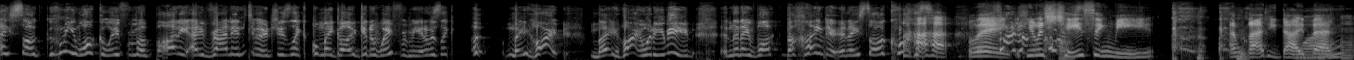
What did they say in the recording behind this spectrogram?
I saw Gumi walk away from a body. I ran into her. and She's like, "Oh my god, get away from me!" And I was like, uh, "My heart, my heart. What do you mean?" And then I walked behind her and I saw a corpse. Wait, he was chasing me. I'm glad he died then.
